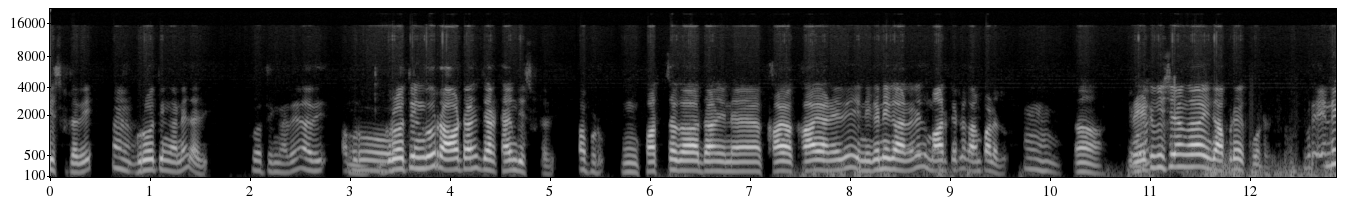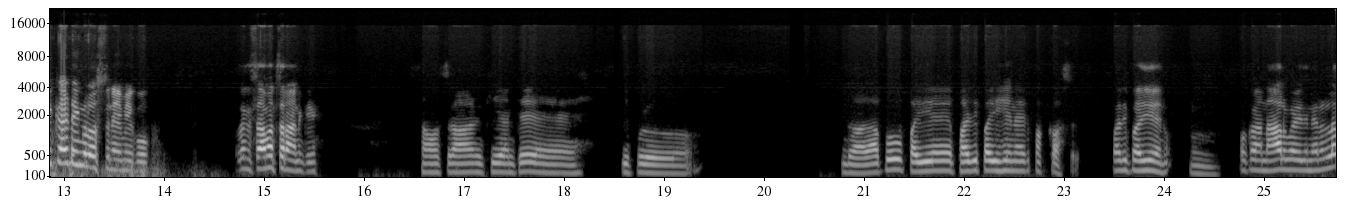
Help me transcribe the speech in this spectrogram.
తీసుకుంటది. గ్రోతింగ్ అనేది అది. గ్రోతింగ్ అదే అది అప్పుడు గ్రోతింగ్ రావడానికి జర టైం తీసుకుంటది. అప్పుడు. పచ్చగా దాని కాయ కాయ అనేది నిగనిగా అనేది మార్కెట్లో కనపడదు రేటు విషయంగా ఇది అప్పుడే ఎక్కువ ఉంటది. ఇప్పుడు ఎన్ని కటింగ్లు వస్తున్నాయి మీకు? సంవత్సరానికి? సంవత్సరానికి అంటే ఇప్పుడు దాదాపు పది పది పదిహేను అయితే పక్క వస్తుంది. పది పదిహేను. ఒక నాలుగు ఐదు నెలల్లో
